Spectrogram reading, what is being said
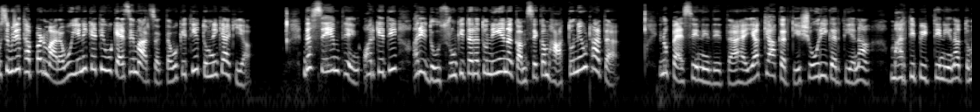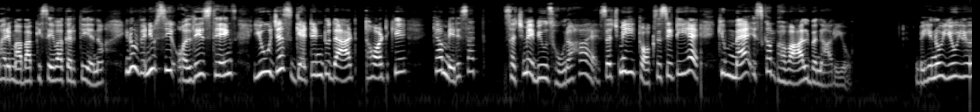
उससे मुझे थप्पड़ मारा। वो ये नहीं कहती, वो कैसे मार सकता? वो कहती है, तुमने क्या किया? द सेम थिंग और कहती, अरे, दूसरों की तरह तो नहीं है ना, कम से कम हाथ तो नहीं उठाता यू नो पैसे नहीं देता है या क्या करती है? शोरी करती है ना? मारती पीटती नहीं है ना? तुम्हारे माँ बाप की सेवा करती है ना? You know when you see all these things you just get into that thought के क्या मेरे साथ सच में अब्यूज़ हो रहा है सच में ये टॉक्सिसिटी है कि मैं इसका भवाल बना रही हूँ। You know you you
